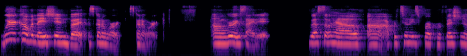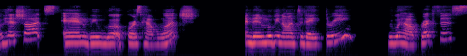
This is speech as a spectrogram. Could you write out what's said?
Weird combination, but it's gonna work. It's gonna work. Um, we're excited. We also have uh, opportunities for professional headshots, and we will, of course, have lunch. And then moving on to day three, we will have breakfast,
